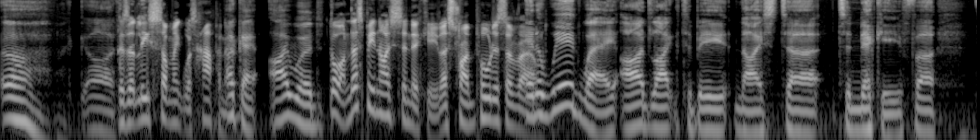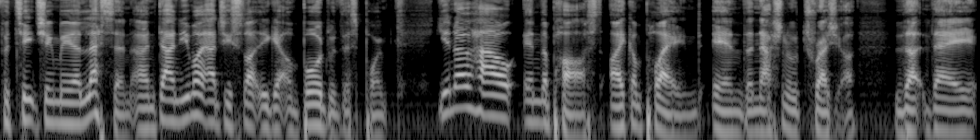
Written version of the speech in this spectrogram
oh my God. because at least something was happening. Okay, I would. Go on, let's be nice to Nikki. Let's try and pull this around. In a weird way, I'd like to be nice to to Nikki for for teaching me a lesson. And Dan, you might actually slightly get on board with this point. You know how in the past I complained in the National Treasure that they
